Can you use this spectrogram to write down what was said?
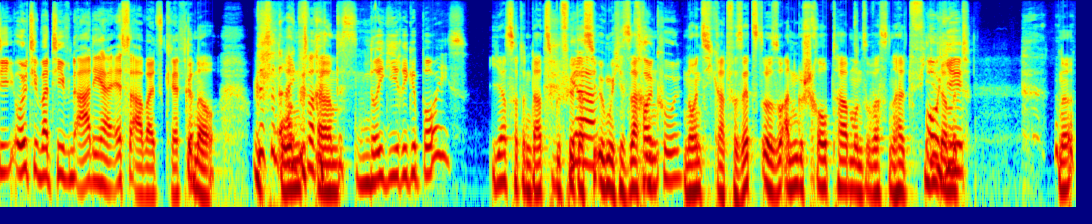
die ultimativen ADHS-Arbeitskräfte. Genau. Das sind Und, einfach ähm, neugierige Boys. Ja, es hat dann dazu geführt, ja, dass sie irgendwelche Sachen cool. 90 Grad versetzt oder so angeschraubt haben und sowas dann halt viel oh damit. Ne?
